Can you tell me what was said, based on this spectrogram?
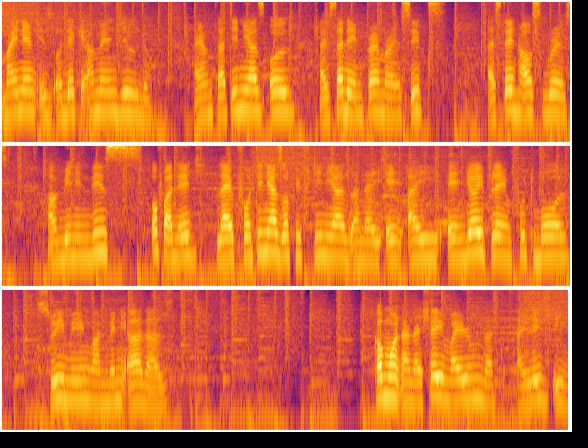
My name is Odeke Amenjildo. I am 13 years old. I study in primary 6. I stay in House Grace. I've been in this orphanage like 14 years or 15 years and I, I enjoy playing football, swimming and many others. Come on and I show you my room that I live in.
